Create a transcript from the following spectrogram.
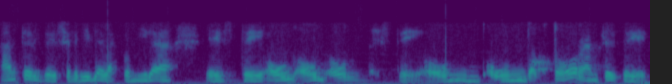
antes de servirle la comida, este, o un, o un, este, o un, o un doctor antes de,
